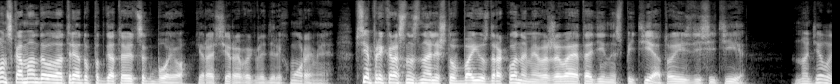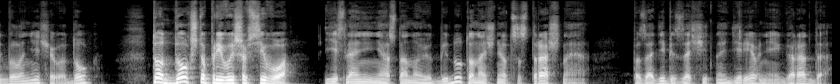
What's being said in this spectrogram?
Он скомандовал отряду подготовиться к бою. Кирасиры выглядели хмурыми. Все прекрасно знали, что в бою с драконами выживает один из пяти, а то и из десяти. Но делать было нечего. Долг. Тот долг, что превыше всего. Если они не остановят беду, то начнется страшное. Позади беззащитная деревня и города.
